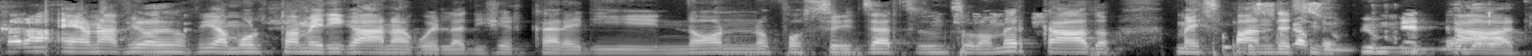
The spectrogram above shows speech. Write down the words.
Però è una filosofia molto americana quella di cercare di non fossilizzarsi su un solo mercato, ma espandersi su più un modo- mercati.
